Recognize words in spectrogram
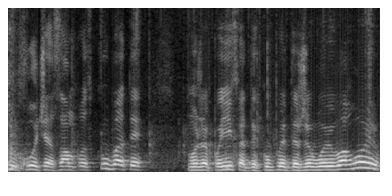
хоче сам поскубати, може поїхати купити живою вагою.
